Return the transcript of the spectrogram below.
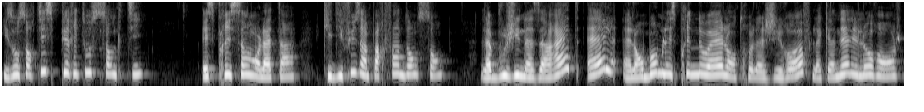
Ils ont sorti Spiritus Sancti, Esprit Saint en latin, qui diffuse un parfum d'encens. La bougie Nazareth, elle, elle embaume l'esprit de Noël entre la girofle, la cannelle et l'orange.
